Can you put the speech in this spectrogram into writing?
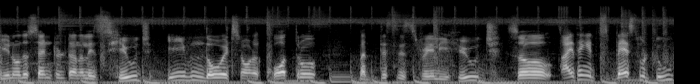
you know the central tunnel is huge even though it's not a quattro but this is really huge. So i think it's best for two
